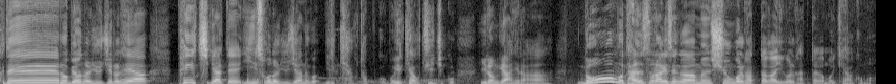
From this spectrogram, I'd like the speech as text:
그대로 면을 유지를 해야 팽이치기 할 때 이 손을 유지하는 거 이렇게 하고 덮고 뭐 이렇게 하고 뒤집고 이런 게 아니라 너무 단순하게 생각하면 쉬운 걸 갖다가 이걸 갖다가 뭐 이렇게 하고 뭐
